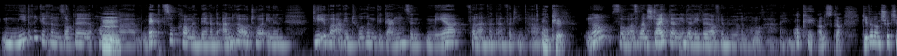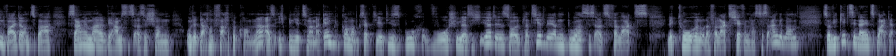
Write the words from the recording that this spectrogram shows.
niedrigeren Sockelhonorar mhm. wegzukommen, während andere AutorInnen, die über Agenturen gegangen sind, mehr von Anfang an verdient haben. Okay. Ne? So, also man steigt dann in der Regel auf einem höheren Honorar ein. Okay, alles klar. Gehen wir noch ein Schrittchen weiter und zwar sagen wir mal, wir haben es jetzt also schon unter Dach und Fach bekommen. Ne? Also ich bin hier zu meinem Agenten gekommen, habe gesagt, hier dieses Buch, wo Schiller sich irrte, soll platziert werden. Du hast es als Verlagslektorin oder Verlagschefin hast es angenommen. So, wie geht's denn dann jetzt weiter?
